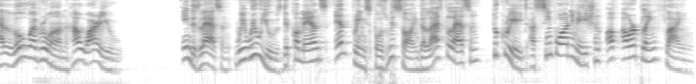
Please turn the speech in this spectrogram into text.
Hello everyone, how are you? In this lesson, we will use the commands and principles we saw in the last lesson to create a simple animation of our plane flying.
